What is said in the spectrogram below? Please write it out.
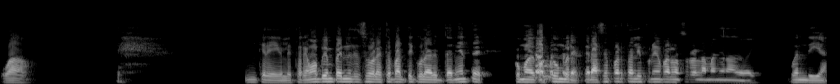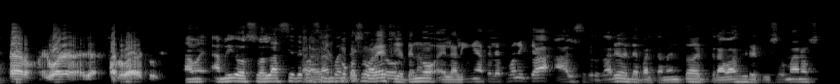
wow. Increíble. Estaremos bien pendientes sobre este particular. Teniente, como de costumbre, gracias por estar disponible para nosotros en la mañana de hoy. Buen día. Claro, igual, saludos a Amigos, son las 7 Para hablar un poco sobre esto, yo tengo en la línea telefónica al secretario del Departamento de Trabajo y Recursos Humanos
